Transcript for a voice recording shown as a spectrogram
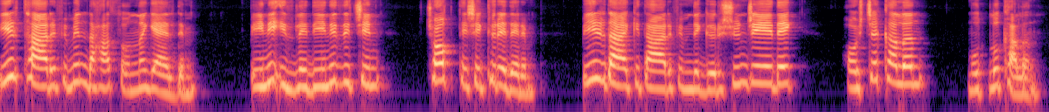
Bir tarifimin daha sonuna geldim. Beni izlediğiniz için çok teşekkür ederim. Bir dahaki tarifimde görüşünceye dek hoşça kalın, mutlu kalın.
